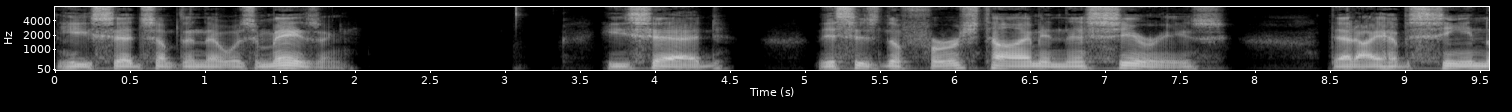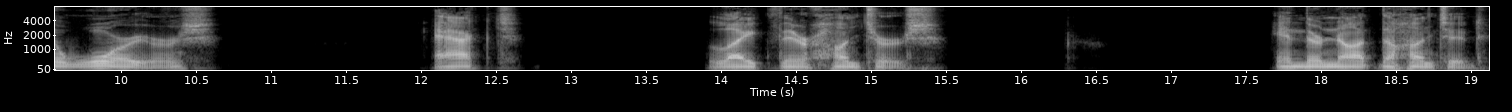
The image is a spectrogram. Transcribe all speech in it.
he said something that was amazing. He said, "This is the first time in this series that I have seen the Warriors act like they're hunters. And they're not the hunted.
